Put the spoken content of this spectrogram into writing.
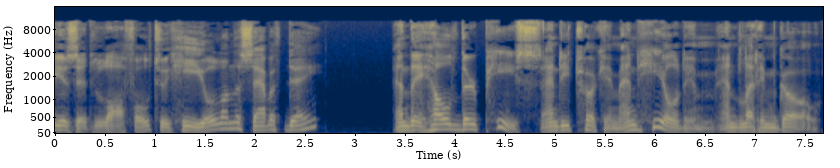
Is it lawful to heal on the Sabbath day? And they held their peace, and he took him, and healed him, and let him go.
